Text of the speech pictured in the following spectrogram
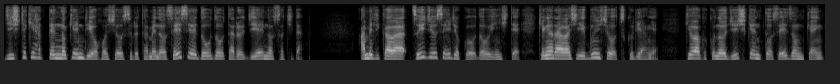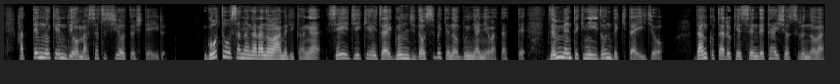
自主的発展の権利を保障するための正々堂々たる自衛の措置だ。アメリカは追従勢力を動員して、汚らわしい文書を作り上げ、共和国の自主権と生存権、発展の権利を抹殺しようとしている。強盗さながらのアメリカが政治、経済、軍事のすべての分野にわたって全面的に挑んできた以上、断固たる決戦で対処するのは、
